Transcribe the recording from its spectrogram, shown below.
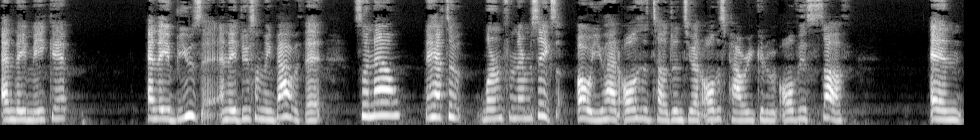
and they make it and they abuse it and they do something bad with it. So now they have to learn from their mistakes. Oh, you had all this intelligence, you had all this power, you could do all this stuff, and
